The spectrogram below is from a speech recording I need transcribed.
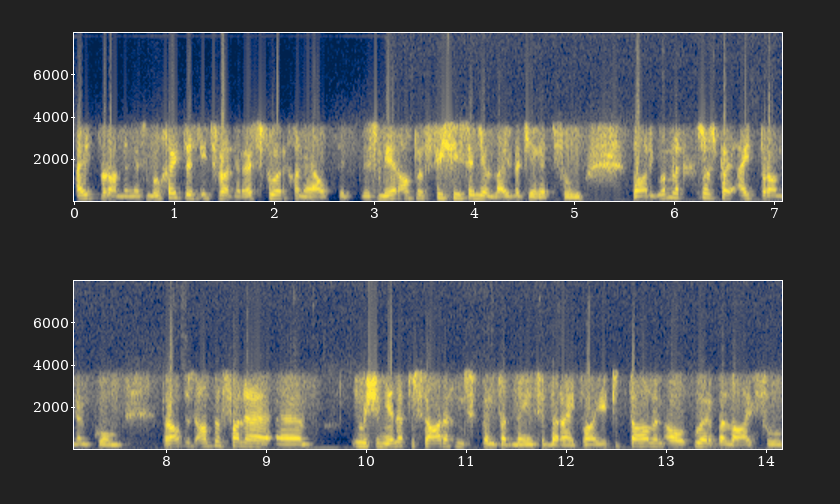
uitbranding is. Moegheid is iets wat rus voor gaan help. Dit is meer amper fisies in jou lyf wat jy dit voel. Waar die oomblik as ons by uitbranding kom praat ons amper van 'n uh, emosionele versadigingspunt wat mense bereik waar jy totaal en al oorbelaai voel.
